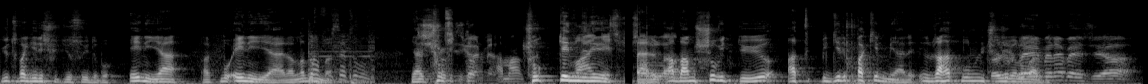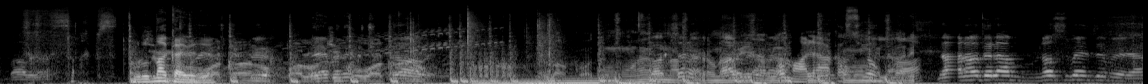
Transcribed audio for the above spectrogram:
YouTube'a giriş videosuydu bu. En iyi ya. Bak bu en iyi yani anladın mı? Yani çok çok kendini yani adam şu videoyu atıp bir girip bakayım yani. Rahat bunun 3 Çocuk milyonu var. Benziyor ha. Vallahi. Salak mısın? Burundan kaybediyor. Baksana. Harbiden. Oğlum alakası yok la. Lan hadi lan nasıl benzemiyor ya?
